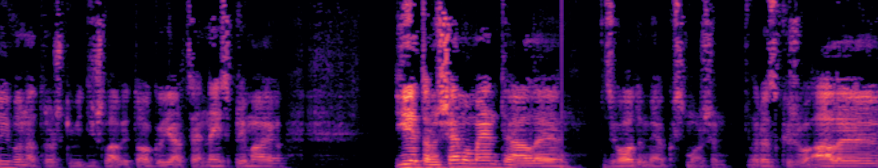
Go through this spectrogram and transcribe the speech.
і вона трошки відійшла від того. Я це не сприймаю. Є там ще моменти, але згодом якось може розкажу. Але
